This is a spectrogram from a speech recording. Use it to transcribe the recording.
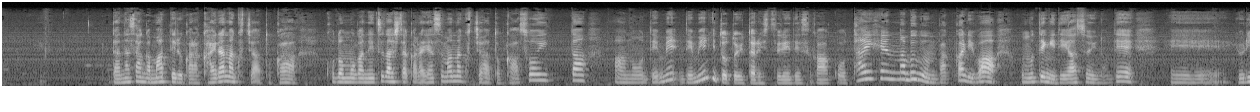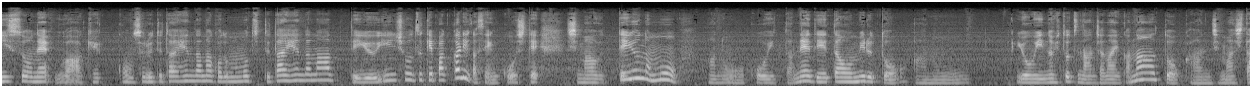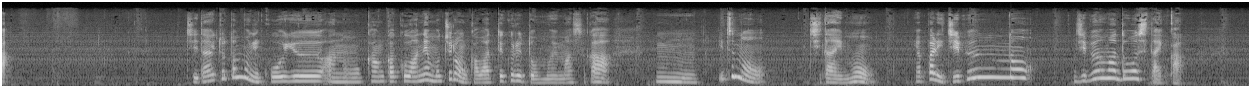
旦那さんが待ってるから帰らなくちゃとか子供が熱出したから休まなくちゃとかそういったあのデメデメリットと言ったら失礼ですがこう大変な部分ばっかりは表に出やすいので、えー、より一層ねうわ結婚するって大変だな子供持つって大変だなっていう印象付けばっかりが先行してしまうっていうのもあのこういったねデータを見るとあの要因の一つなんじゃないかなと感じました。時代とともにこういうあの感覚はねもちろん変わってくると思いますがうんいつの時代もやっぱり自分の自分はどうしたいか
